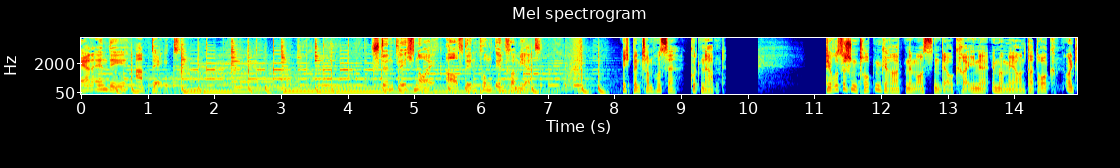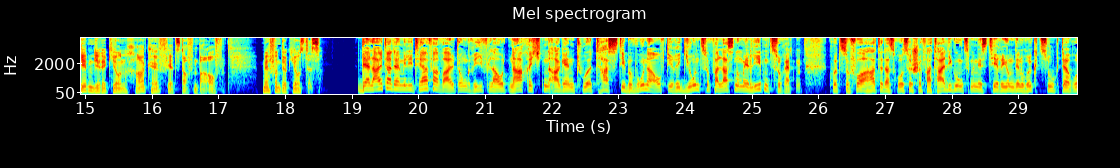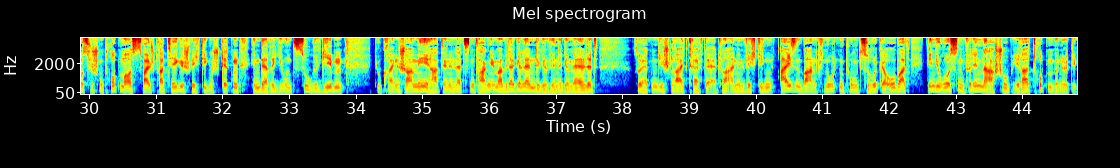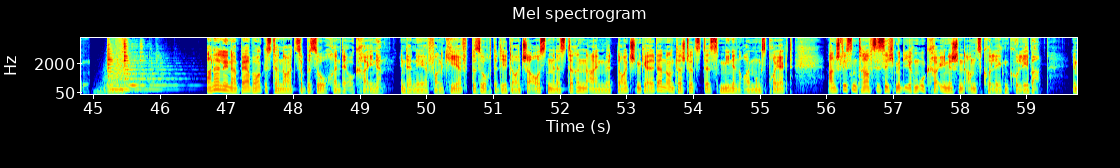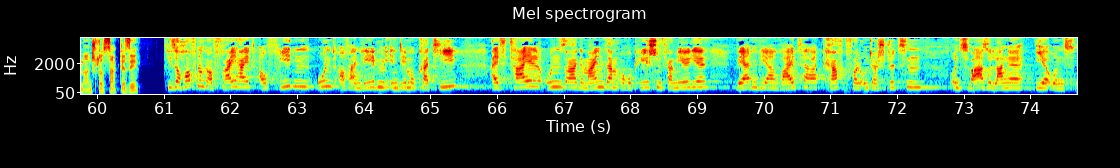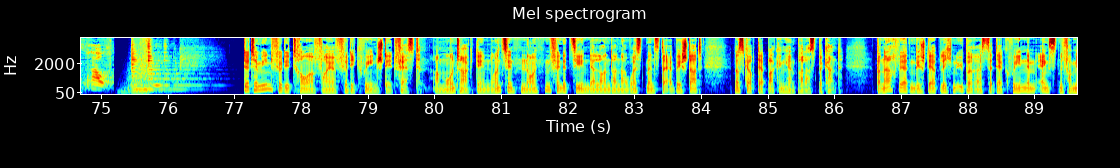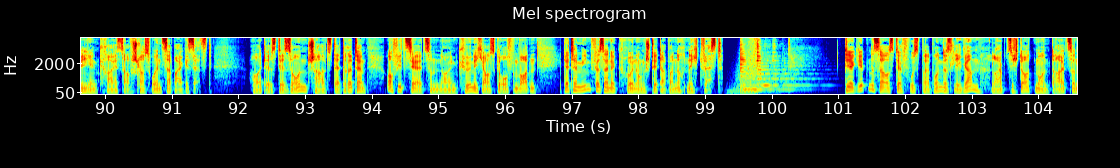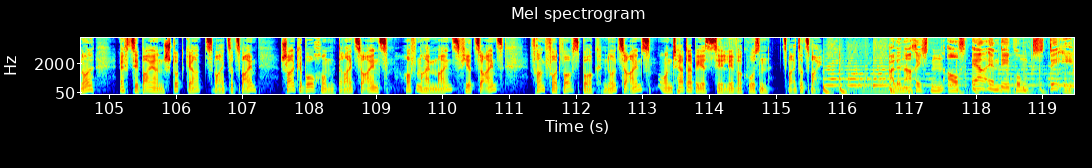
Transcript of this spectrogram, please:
RND Update. Stündlich neu. Auf den Punkt informiert. Ich bin Tom Husse. Guten Abend. Die russischen Truppen geraten im Osten der Ukraine immer mehr unter Druck und geben die Region Kharkiv jetzt offenbar auf. Mehr von Dirk Justus. Der Leiter der Militärverwaltung rief laut Nachrichtenagentur TASS die Bewohner auf, die Region zu verlassen, um ihr Leben zu retten. Kurz zuvor hatte das russische Verteidigungsministerium den Rückzug der russischen Truppen aus zwei strategisch wichtigen Städten in der Region zugegeben. Die ukrainische Armee hatte in den letzten Tagen immer wieder Geländegewinne gemeldet. So hätten die Streitkräfte etwa einen wichtigen Eisenbahnknotenpunkt zurückerobert, den die Russen für den Nachschub ihrer Truppen benötigen. Annalena Baerbock ist erneut zu Besuch in der Ukraine. In der Nähe von Kiew besuchte die deutsche Außenministerin ein mit deutschen Geldern unterstütztes Minenräumungsprojekt. Anschließend traf sie sich mit ihrem ukrainischen Amtskollegen Kuleba. Im Anschluss sagte sie, diese Hoffnung auf Freiheit, auf Frieden und auf ein Leben in Demokratie als Teil unserer gemeinsamen europäischen Familie werden wir weiter kraftvoll unterstützen, und zwar solange ihr uns braucht. Der Termin für die Trauerfeier für die Queen steht fest. Am Montag, den 19.09., findet sie in der Londoner Westminster Abbey statt. Das gab der Buckingham Palast bekannt. Danach werden die sterblichen Überreste der Queen im engsten Familienkreis auf Schloss Windsor beigesetzt. Heute ist der Sohn Charles III. offiziell zum neuen König ausgerufen worden. Der Termin für seine Krönung steht aber noch nicht fest. Die Ergebnisse aus der Fußball-Bundesliga: Leipzig Dortmund 3 zu 0, FC Bayern Stuttgart 2 zu 2, Schalke Bochum 3 zu 1, Hoffenheim Mainz 4 zu 1, Frankfurt Wolfsburg 0 zu 1 und Hertha BSC Leverkusen 2 zu 2. Alle Nachrichten auf rnd.de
